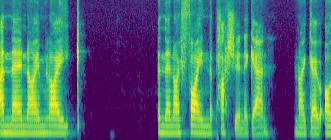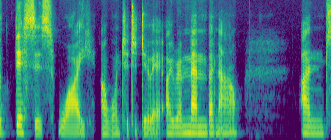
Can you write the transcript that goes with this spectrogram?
and then I'm like and then I find the passion again and I go, oh, this is why I wanted to do it. I remember now. And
